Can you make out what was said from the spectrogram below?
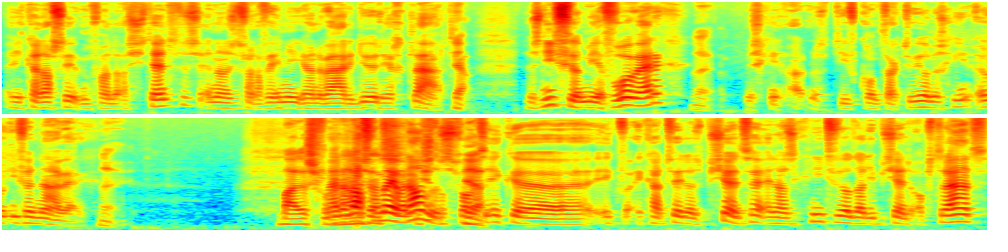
en je kan afscheid nemen van de assistentes en dan is het vanaf 1 januari deur dicht klaar. Ja. Dus niet veel meer voorwerk, nee, misschien administratief, contractueel misschien, ook niet veel nawerk. nee. Maar, dus voor maar dat was voor mij wat anders, is want ik, eh, ik, ik had 2000 patiënten en als ik niet wil dat die patiënten op straat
